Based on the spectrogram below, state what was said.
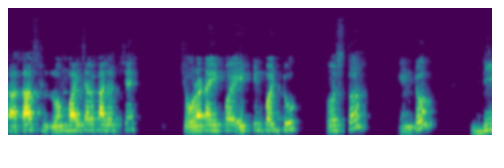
সাতাশ লম্বা হিসাবে কাজ হচ্ছে। চৌড়াটা eight point eighteen point two প্রস্থ ইন্টু ডি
